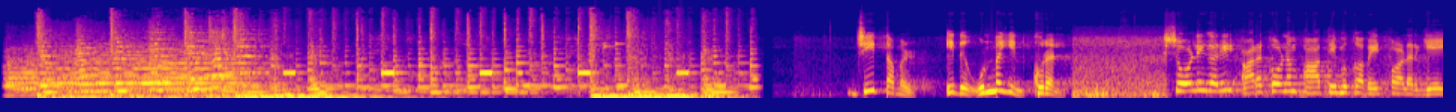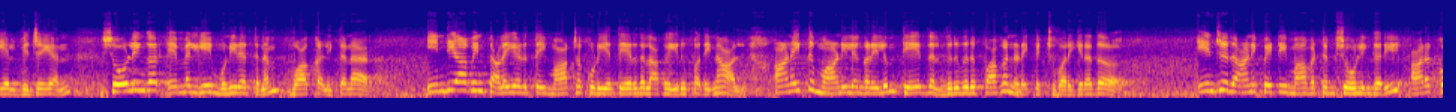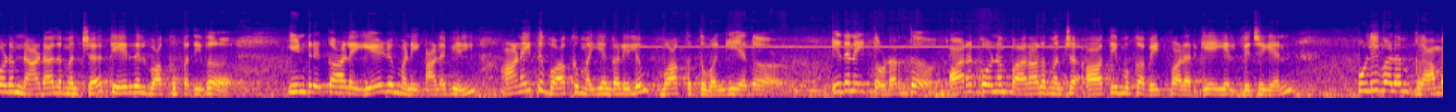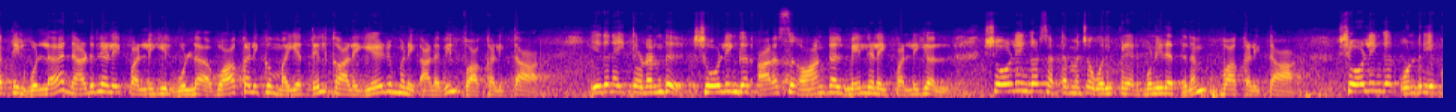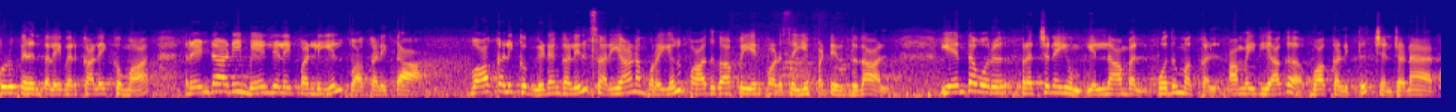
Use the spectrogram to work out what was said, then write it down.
G Tamil இது உண்மையின் குரல். ஷோலிங்கரில் அரக்கோணம் அதிமுக வேட்பாளர் ஏஎல் விஜயன் ஷோலிங்கர் எம்எல்ஏ முனிரத்னம் வாக்களித்தனர். இந்தியாவின் தலையெழுத்தை மாற்றக்கூடிய தேர்தலாக இருப்பதினால் அனைத்து மாநிலங்களிலும் தேர்தல் விறுவிறுப்பாக நடைபெற்று வருகிறது. இன்று ராணிப்பேட்டை மாவட்டம் ஷோலிங்கரில் அரக்கோணம் நாடாளுமன்ற தேர்தல் வாக்குப்பதிவு. இன்று காலை ஏழு மணி அளவில் அனைத்து வாக்கு மையங்களிலும் வாக்கு துவங்கியது. இதனைத் தொடர்ந்து அரக்கோணம் பாராளுமன்ற அதிமுக வேட்பாளர் ஏஎல் விஜயன் புலிவளம் கிராமத்தில் உள்ள நடுநிலைப் பள்ளியில் உள்ள வாக்களிக்கும் மையத்தில் காலை ஏழு மணி அளவில் வாக்களித்தார். இதனைத் தொடர்ந்து ஷோலிங்கர் அரசு ஆண்கள் மேல்நிலைப் பள்ளியில் ஷோலிங்கர் சட்டமன்ற உறுப்பினர் முனிரத்னம் வாக்களித்தார். ஷோலிங்கர் ஒன்றிய குழு பெருந்தலைவர் கலைக்குமார் ரெண்டாடி மேல்நிலைப் பள்ளியில் வாக்களித்தார். வாக்களிக்கும் இடங்களில் சரியான முறையில் பாதுகாப்பு ஏற்பாடு செய்யப்பட்டிருந்ததால் எந்த ஒரு பிரச்சனையும் இல்லாமல் பொதுமக்கள் அமைதியாக வாக்களித்து சென்றனர்.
